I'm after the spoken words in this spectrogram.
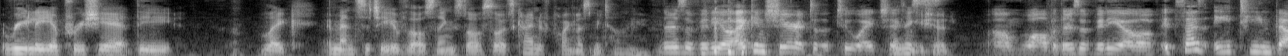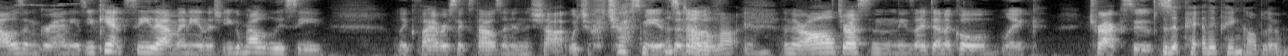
really appreciate the like immensity of those things though so it's kind of pointless me telling you There's a video. I can share it to the two white chicks. i think you should Um, wall, but there's a video of. It says eighteen thousand grannies. You can't see that many in the. Sh- you can probably see like five or six thousand in the shot. Which trust me, it's that's still enough. a lot yeah. And they're all dressed in these identical like track suits. is it pi- are they pink or blue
